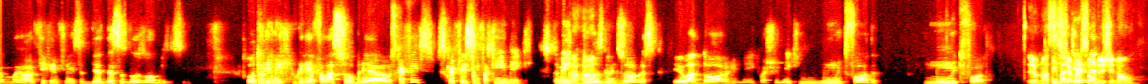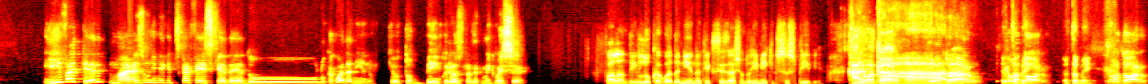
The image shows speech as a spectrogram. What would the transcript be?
a maior fica a influência de, dessas duas obras. Assim. Outro remake que eu queria falar sobre é o Scarface. Scarface é um fucking remake. Também, duas grandes obras. Eu adoro o remake, eu acho o remake muito foda. Muito foda. Eu não assisti a versão né? original. E vai ter mais um remake de Scarface, que é do Luca Guadagnino, que eu tô bem curioso para ver como é que vai ser. Falando em Luca Guadagnino, o que vocês acham do remake de Suspiria? Cara, eu adoro. Cara... Eu adoro. Eu, eu adoro. Eu também. Eu adoro.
